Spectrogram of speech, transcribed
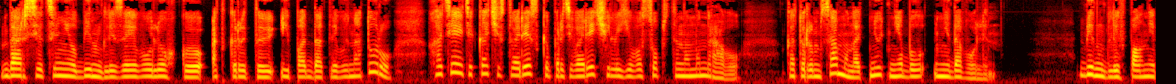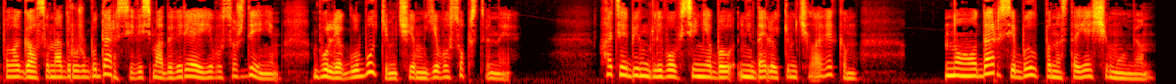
Дарси ценил Бингли за его легкую, открытую и податливую натуру, хотя эти качества резко противоречили его собственному нраву, которым сам он отнюдь не был недоволен. Бингли вполне полагался на дружбу Дарси, весьма доверяя его суждениям, более глубоким, чем его собственные. Хотя Бингли вовсе не был недалеким человеком, но Дарси был по-настоящему умен.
